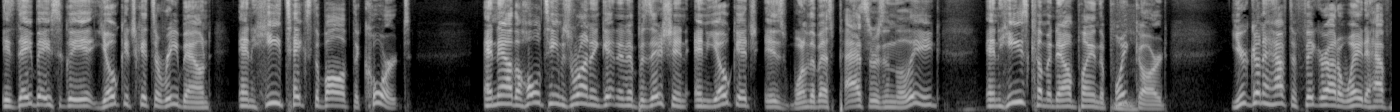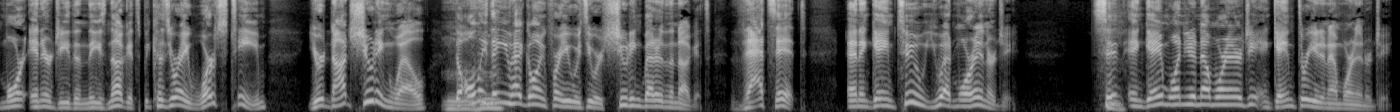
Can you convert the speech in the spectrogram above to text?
is they basically, Jokic gets a rebound and he takes the ball up the court. And now the whole team's running, getting in a position, and Jokic is one of the best passers in the league, and he's coming down playing the point mm guard. You're going to have to figure out a way to have more energy than these Nuggets because you're a worse team. You're not shooting well. The mm-hmm. only thing you had going for you was you were shooting better than the Nuggets. That's it. And in game two, you had more energy. Mm. In game one, you didn't have more energy. In game three, you didn't have more energy.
